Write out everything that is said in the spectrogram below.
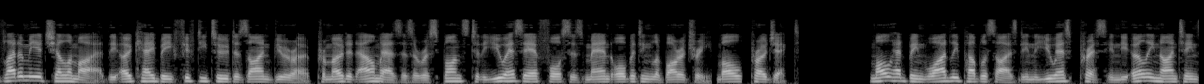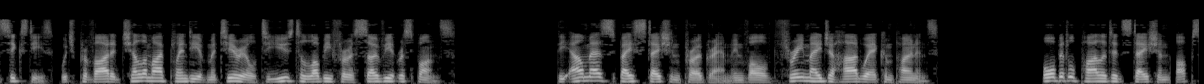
Vladimir Chelomey the OKB-52 Design Bureau promoted ALMAZ as a response to the U.S. Air Force's Manned Orbiting Laboratory project. MOL had been widely publicized in the U.S. press in the early 1960s, which provided Chelomey plenty of material to use to lobby for a Soviet response. The ALMAZ space station program involved three major hardware components. Orbital Piloted Station OPS,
